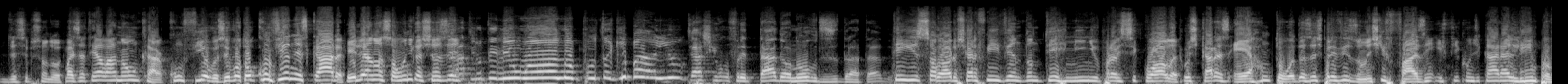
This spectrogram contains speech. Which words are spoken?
decepcionou. Mas até lá não, cara. Confia, você votou, confia nesse cara. Ele é a nossa única chance de... Não tem nenhum ano, puta que pariu. Você acha que o fritado é o novo desidratado? Tem isso agora, os caras ficam inventando termínio pra escola. Os caras erram todas as previsões que fazem e ficam de cara limpa.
